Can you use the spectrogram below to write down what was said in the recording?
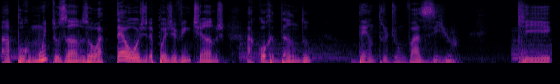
ah, por muitos anos ou até hoje, depois de 20 anos, acordando dentro de um vazio. Que,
